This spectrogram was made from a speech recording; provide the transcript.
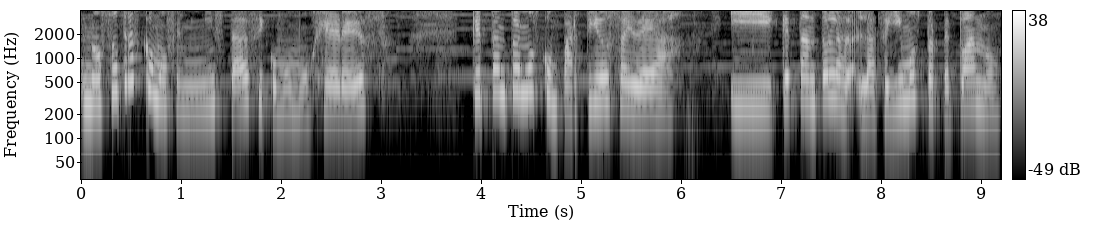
nosotras como feministas y como mujeres, ¿qué tanto hemos compartido esa idea? ¿Y qué tanto la, seguimos perpetuando?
